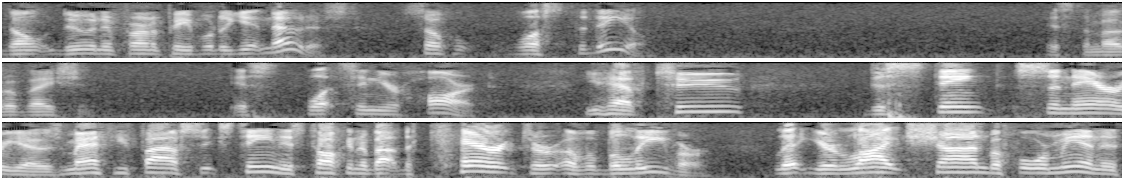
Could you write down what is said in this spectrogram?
don't do it in front of people to get noticed." So what's the deal? It's the motivation. It's what's in your heart. You have two distinct scenarios. Matthew 5:16 is talking about the character of a believer. Let your light shine before men. And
